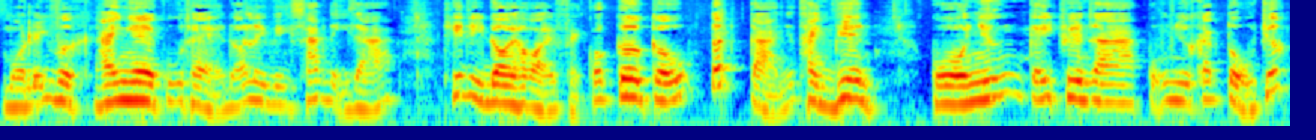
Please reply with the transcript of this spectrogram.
một lĩnh vực hành nghề cụ thể, đó là lĩnh vực xác định giá. Thế thì đòi hỏi phải có cơ cấu tất cả những thành viên của những cái chuyên gia cũng như các tổ chức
